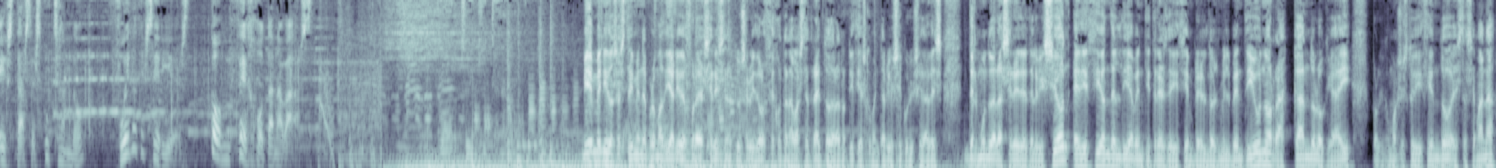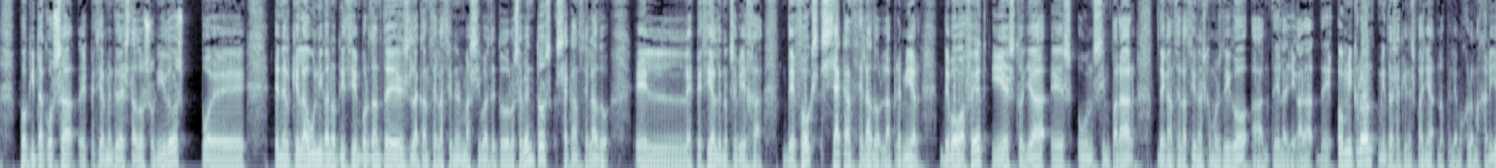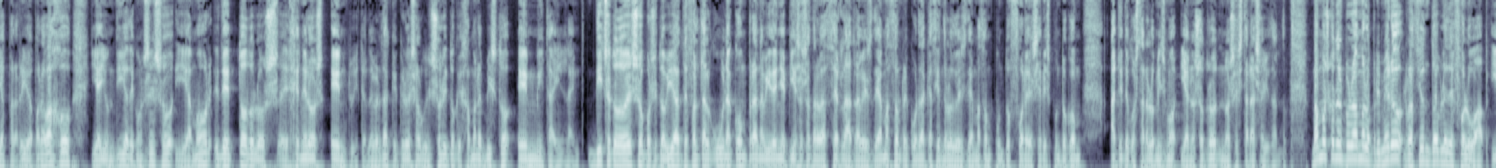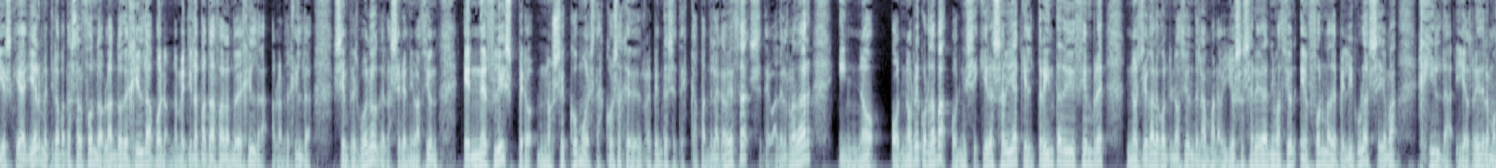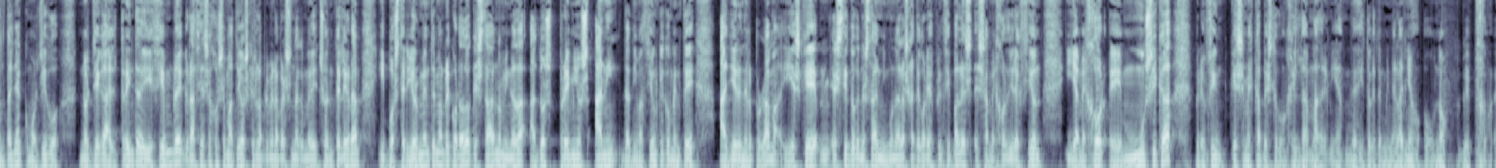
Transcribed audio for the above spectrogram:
Estás escuchando Fuera de Series con CJ Navas. Bienvenidos a streaming, el programa diario de Fuera de Series, en el que un servidor CJ Navas te trae todas las noticias, comentarios y curiosidades del mundo de la serie de televisión. Edición del día 23 de diciembre del 2021, rascando lo que hay, porque como os estoy diciendo, esta semana, poquita cosa, especialmente de Estados Unidos, pues en el que la única noticia importante es la cancelaciones masivas de todos los eventos. Se ha cancelado el especial de Nochevieja de Fox, se ha cancelado la premier de Boba Fett y esto ya es un sin parar de cancelaciones, como os digo, ante la llegada de Omicron, mientras aquí en España nos peleamos con las mascarillas para arriba, para abajo y hay un día de consenso y amor de todos los eh, géneros en Twitter. De verdad que creo que es algo insólito que jamás he visto en mi timeline. Dicho todo eso, por si todavía te falta alguna compra navideña y piensas a hacerla a través de Amazon, recuerda que haciéndolo desde amazon.foradeseries.com a ti te costará lo mismo y a nosotros nos estarás ayudando. Vamos con el programa, lo primero, ración doble de follow-up. Y es que ayer metí la pata hasta el fondo hablando de Hilda. Bueno, no metí la pata hablando de Hilda. Hablar de Hilda siempre es bueno, de la serie animación en Netflix, pero no sé cómo estas cosas que de repente se te escapan de la cabeza, se te va del radar y no o no recordaba o ni siquiera sabía que el 30 de diciembre nos llega la continuación de la maravillosa serie de animación en forma de película, se llama Hilda y el Rey de la Montaña, como os digo, nos llega el 30 de diciembre. Gracias a José Mateos, que es la primera persona que me ha dicho en Telegram, y posteriormente me han recordado que estaba nominada a dos premios Annie de animación que comenté ayer en el programa, y es que mm, es cierto que no está en ninguna de las categorías principales, esa mejor dirección y a mejor eh, música, pero en fin, que se me escape esto con Hilda, madre mía, necesito que termine el año o no,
